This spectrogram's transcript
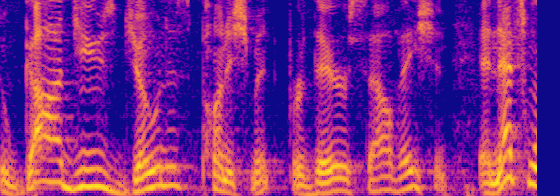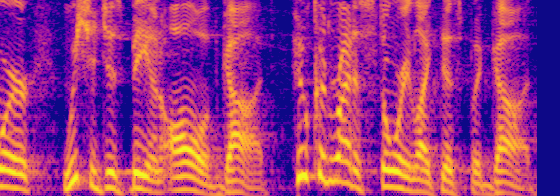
So God used Jonah's punishment for their salvation. And that's where we should just be in awe of God. Who could write a story like this but God?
